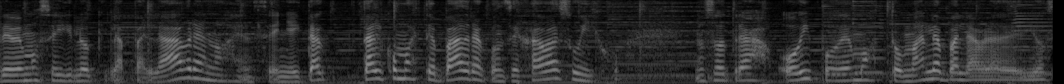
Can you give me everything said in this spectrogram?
debemos seguir lo que la palabra nos enseña. Y tal como este padre aconsejaba a su hijo, nosotras hoy podemos tomar la palabra de Dios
